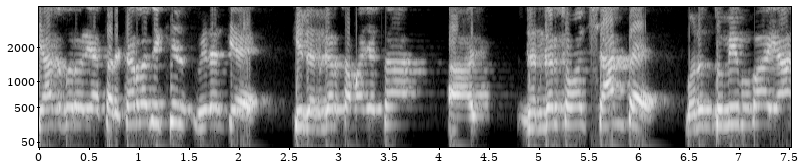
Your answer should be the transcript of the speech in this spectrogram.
त्याचबरोबर या सरकारला देखील विनंती आहे की धनगर समाजाचा धनगर समाज शांत आहे. म्हणून तुम्ही बाबा या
